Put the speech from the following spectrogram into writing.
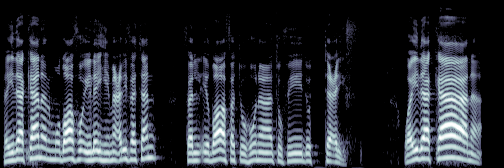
فإذا كان المضاف إليه معرفة فالإضافة هنا تفيد التعريف. وإذا كان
